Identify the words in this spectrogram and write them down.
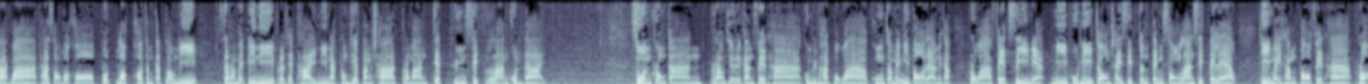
คาดว่าถ้าสบคปลดล็อกข้อจำกัดเหล่านี้ จะทำให้ปีนี้ประเทศไทยมีนักท่องเที่ยวต่างชาติประมาณ 7-10 ล้านคนได้ ส่วนโครงการเราเที่ยวด้วยกันเฟส 5 คุณพิพัฒน์บอกว่าคงจะไม่มีต่อแล้วนะครับ เพราะว่าเฟส 4 เนี่ยมีผู้ที่จองใช้สิทธิ์จนเต็ม 2 ล้านสิทธิ์ไปแล้ว ที่ไม่ทำต่อเฟส 5 เพราะ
